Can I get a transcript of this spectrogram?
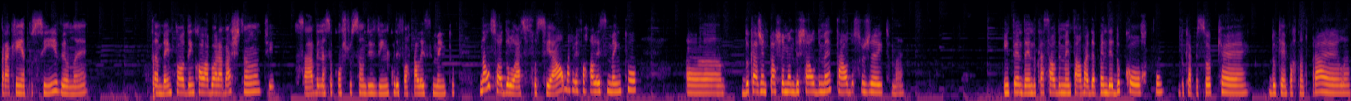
para quem é possível, né? Também podem colaborar bastante, sabe, nessa construção de vínculo e fortalecimento não só do laço social, mas também fortalecimento uh, do que a gente está chamando de saúde mental do sujeito, né? Entendendo que a saúde mental vai depender do corpo, do que a pessoa quer, do que é importante para ela.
